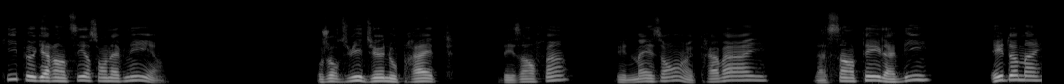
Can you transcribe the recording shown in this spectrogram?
Qui peut garantir son avenir? Aujourd'hui, Dieu nous prête des enfants, une maison, un travail, la santé, la vie, et demain,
